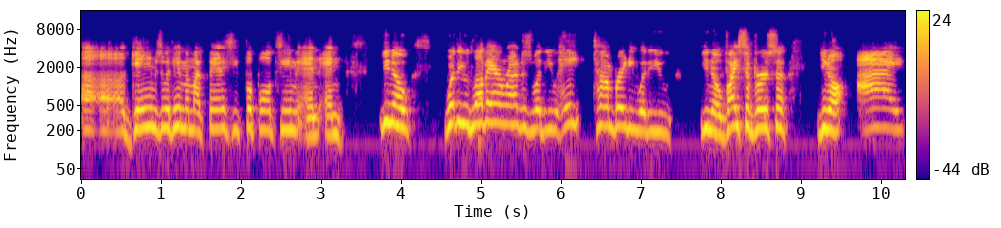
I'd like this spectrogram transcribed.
uh, uh, games with him and my fantasy football team, and and you know whether you love Aaron Rodgers, whether you hate Tom Brady, whether you you know vice versa, you know I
